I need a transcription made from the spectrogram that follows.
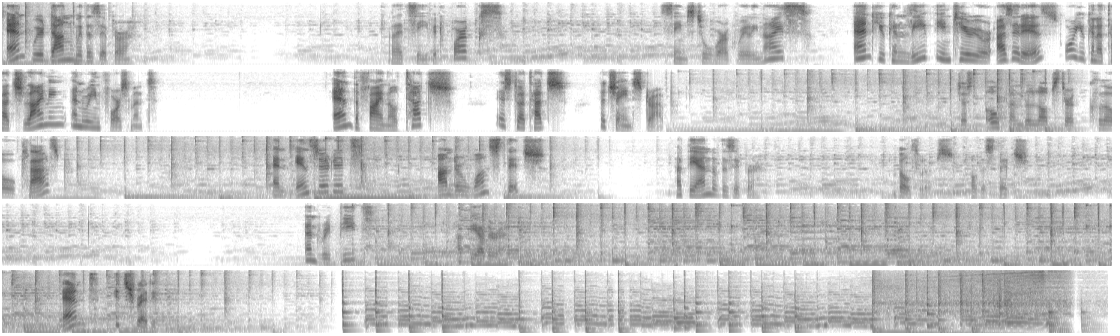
And we're done with the zipper. Let's see if it works. Seems to work really nice. And you can leave the interior as it is, or you can attach lining and reinforcement. And the final touch is to attach the chain strap. Just open the lobster claw clasp and insert it under one stitch at the end of the zipper. Both loops of the stitch. And repeat at the other end And it's ready.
